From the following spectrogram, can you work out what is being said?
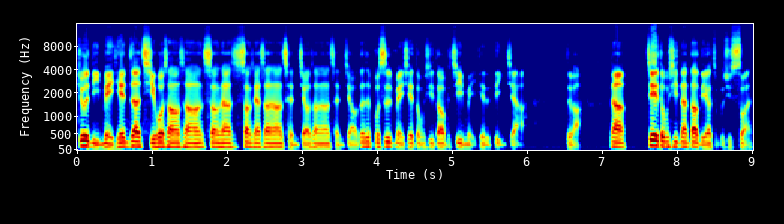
就是你每天这样期货上上上上下上下上下成交上下成交，但是不是每些东西都要记每天的定价，对吧？那这些东西那到底要怎么去算，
